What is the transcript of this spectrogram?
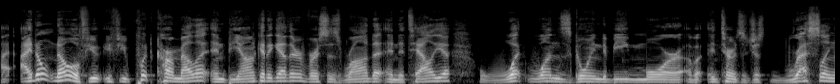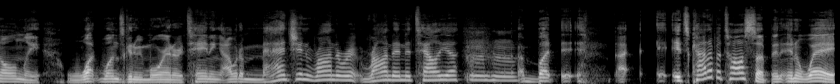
I, I don't know if you if you put Carmella and Bianca together versus Ronda and Natalya, what one's going to be more of a, in terms of just wrestling only? What one's going to be more entertaining? I would imagine Ronda Ronda and Natalya, mm-hmm. but. It, it's kind of a toss up in, in a way.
